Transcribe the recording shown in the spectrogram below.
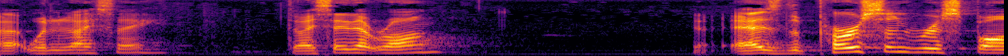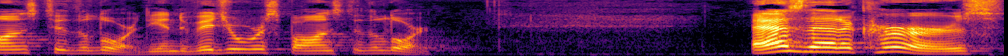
uh, what did I say? Did I say that wrong? As the person responds to the Lord, the individual responds to the Lord. As that occurs,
